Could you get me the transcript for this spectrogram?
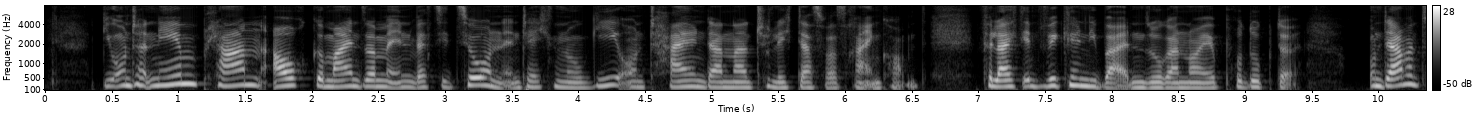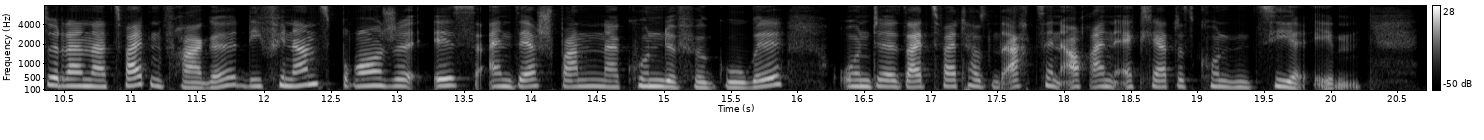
Die Unternehmen planen auch gemeinsame Investitionen in Technologie und teilen dann natürlich das, was reinkommt. Vielleicht entwickeln die beiden sogar neue Produkte. Und damit zu deiner zweiten Frage. Die Finanzbranche ist ein sehr spannender Kunde für Google und äh, seit 2018 auch ein erklärtes Kundenziel eben.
